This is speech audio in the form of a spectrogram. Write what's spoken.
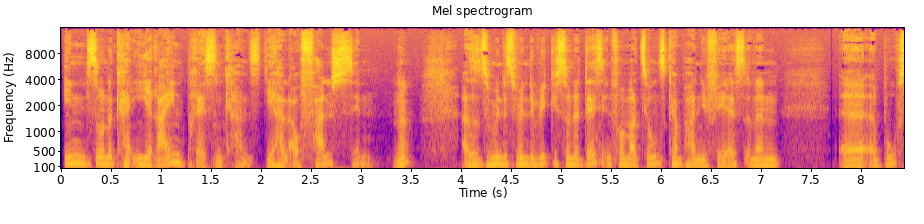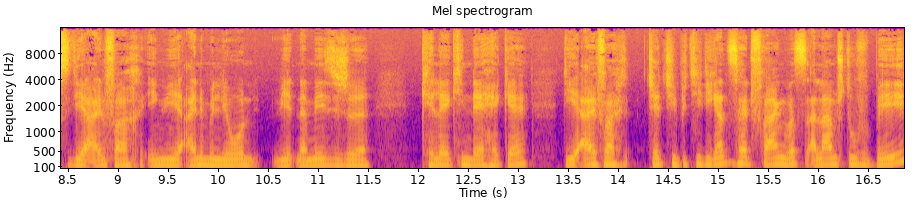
in so eine KI reinpressen kannst, die halt auch falsch sind. Ne? Also zumindest, wenn du wirklich so eine Desinformationskampagne fährst und dann äh, buchst du dir einfach irgendwie eine Million vietnamesische Kellerkinder-Hacker, die einfach ChatGPT die ganze Zeit fragen, was ist Alarmstufe B?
